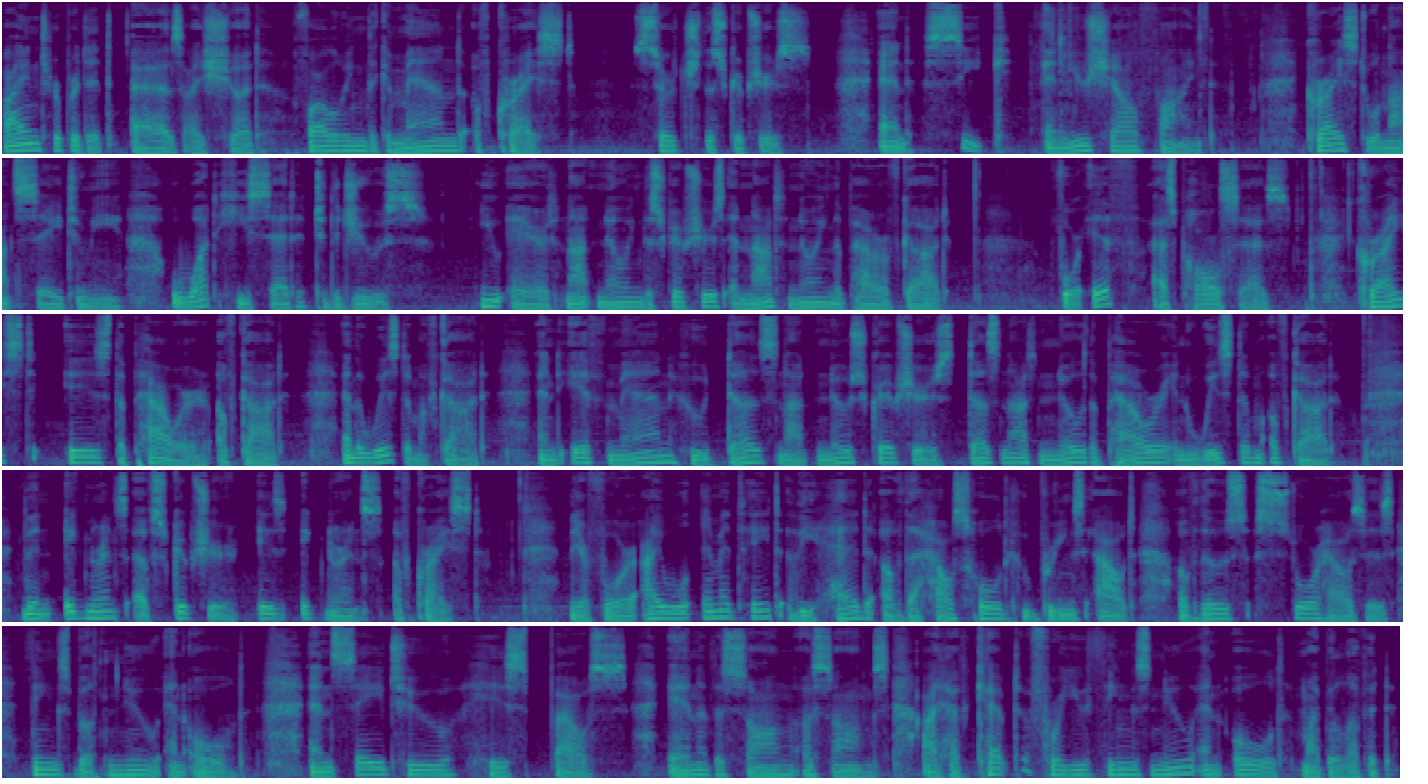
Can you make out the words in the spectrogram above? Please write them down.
I interpret it as I should, following the command of Christ search the Scriptures, and seek, and you shall find. Christ will not say to me what he said to the Jews You erred, not knowing the Scriptures and not knowing the power of God. For if, as Paul says, Christ is the power of God and the wisdom of God, and if man who does not know Scriptures does not know the power and wisdom of God, then ignorance of Scripture is ignorance of Christ. Therefore, I will imitate the head of the household who brings out of those storehouses things both new and old, and say to his spouse in the Song of Songs, I have kept for you things new and old, my beloved.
